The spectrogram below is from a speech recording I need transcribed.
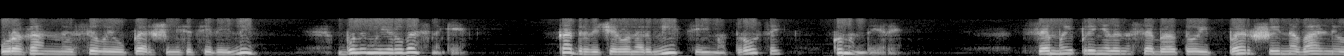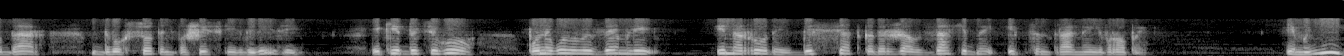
ураганною силою у перші місяці війни, були мої ровесники, кадрові червоноармійці і матроси, командири. Це ми прийняли на себе той перший навальний удар двох сотень фашистських дивізій, які до цього поневолили землі і народи десятка держав Західної і Центральної Європи. І мені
